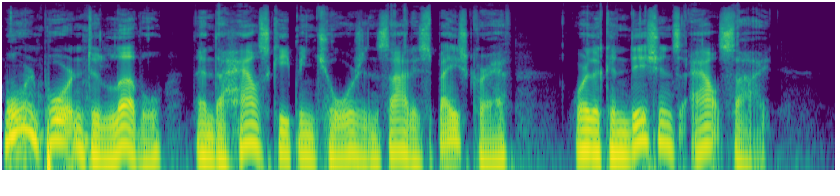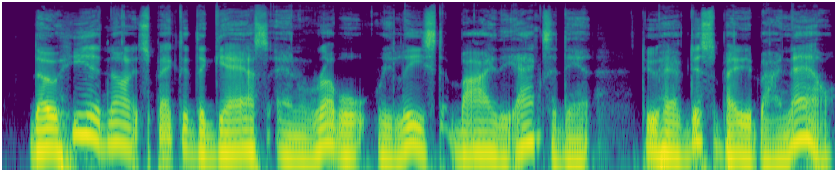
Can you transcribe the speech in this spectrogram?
More important to Lovell than the housekeeping chores inside his spacecraft were the conditions outside. Though he had not expected the gas and rubble released by the accident to have dissipated by now,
